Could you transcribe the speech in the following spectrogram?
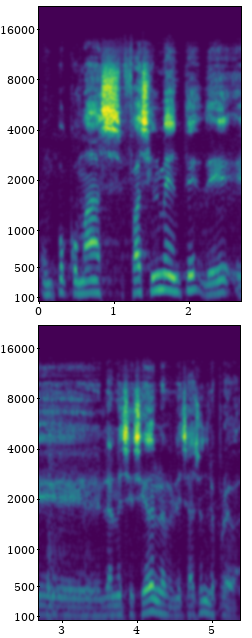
un poco más fácilmente de eh, la necesidad de la realización de las pruebas.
